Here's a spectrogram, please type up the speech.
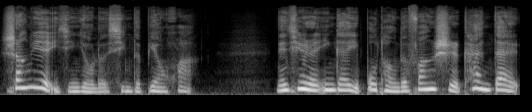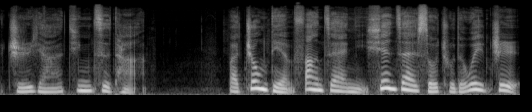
商业已经有了新的变化。”年轻人应该以不同的方式看待职涯金字塔，把重点放在你现在所处的位置，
